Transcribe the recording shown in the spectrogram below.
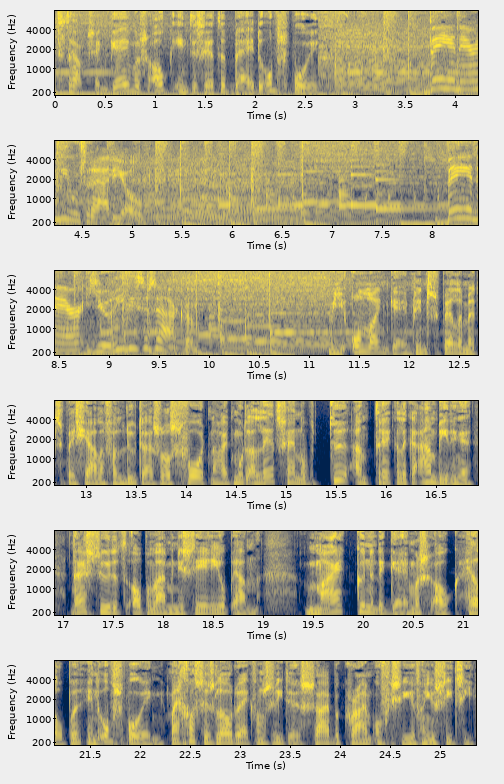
Straks zijn gamers ook in te zetten bij de opsporing. BNR Nieuwsradio. BNR Juridische Zaken. Wie online gamet in spellen met speciale valuta zoals Fortnite moet alert zijn op te aantrekkelijke aanbiedingen. Daar stuurt het Openbaar Ministerie op aan. Maar kunnen de gamers ook helpen in de opsporing? Mijn gast is Lodewijk van Zwieten, cybercrime officier van justitie.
